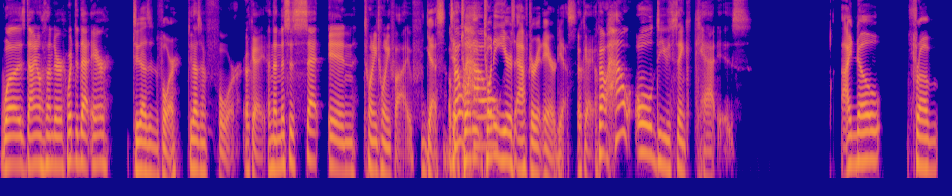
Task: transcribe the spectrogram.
was Dino Thunder? What did that air? 2004. 2004. Okay. And then this is set in 2025. Yes. About 20, how- 20 years after it aired. Yes. Okay. About how old do you think Kat is? I know from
